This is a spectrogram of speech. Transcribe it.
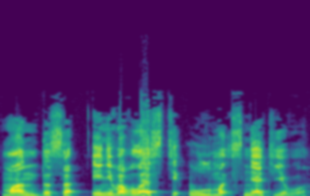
Мандаса, и не во власти Улма снять его.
